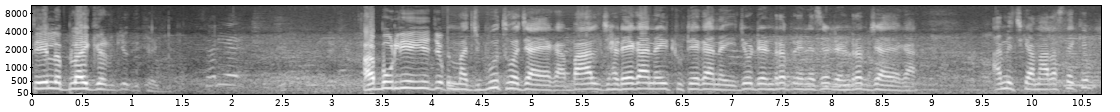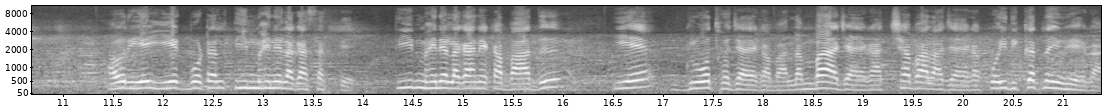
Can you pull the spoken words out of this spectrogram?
तेल अप्लाई करके दिखाइए। आप बोलिए ये जो मज़बूत हो जाएगा बाल झड़ेगा नहीं टूटेगा नहीं जो डेंड्रप रहने से डेंड्रप जाएगा। हम इसके हमारा से कि और ये एक बोतल तीन महीने लगा सकते। तीन महीने लगाने का बाद ये ग्रोथ हो जाएगा बाल लंबा आ जाएगा अच्छा बाल आ जाएगा कोई दिक्कत नहीं होएगा।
